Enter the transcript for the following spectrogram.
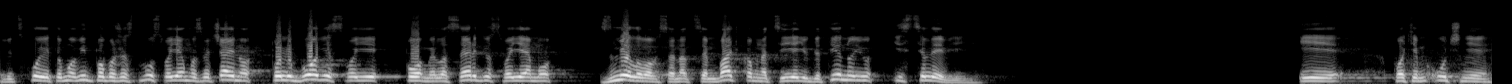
людську, і тому він по божеству своєму, звичайно, по любові своїй, по милосердю своєму змилувався над цим батьком, над цією дитиною і зцілив її. І потім учні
